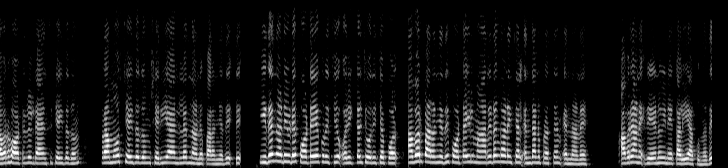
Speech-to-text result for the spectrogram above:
അവർ ഹോട്ടലിൽ ഡാൻസ് ചെയ്തതും പ്രമോസ് ചെയ്തതും ശരിയല്ലെന്നാണ് പറഞ്ഞത്. ഇതേ നടിയുടെ ഫോട്ടോയെക്കുറിച്ച് ഒരിക്കൽ ചോദിച്ചപ്പോൾ അവർ പറഞ്ഞത് ഫോട്ടോയിൽ മാറിടം കാണിച്ചാൽ എന്താണ് പ്രശ്നം എന്നാണ്. അവരാണ് രേണുവിനെ കളിയാക്കുന്നത്.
